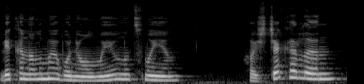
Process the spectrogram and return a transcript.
ve kanalıma abone olmayı unutmayın. Hoşçakalın.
